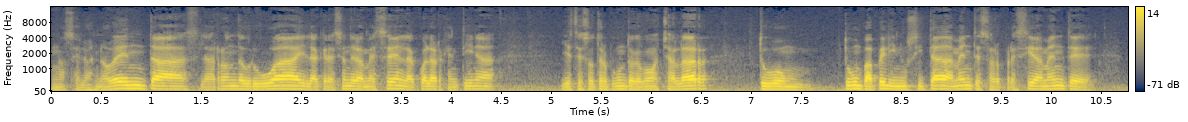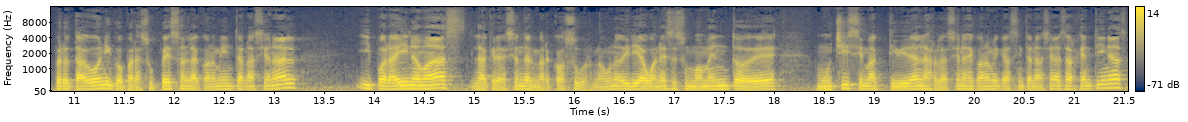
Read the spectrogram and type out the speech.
no sé, los 90, la ronda Uruguay, la creación de la OMC, en la cual Argentina, y este es otro punto que podemos charlar, tuvo un, tuvo un papel inusitadamente, sorpresivamente protagónico para su peso en la economía internacional, y por ahí nomás la creación del Mercosur. ¿no? Uno diría, bueno, ese es un momento de muchísima actividad en las relaciones económicas internacionales argentinas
